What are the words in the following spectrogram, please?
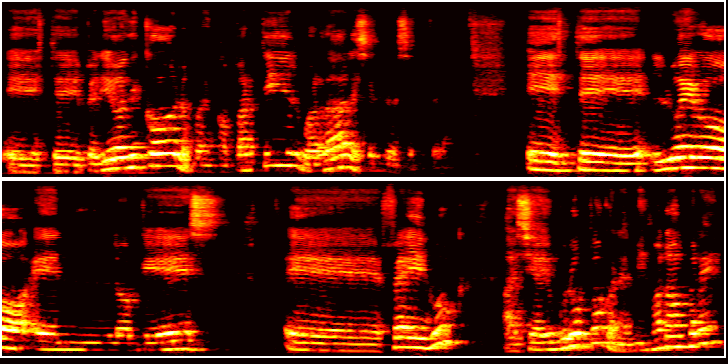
este periódico, lo pueden compartir, guardar, etcétera, etcétera. Este, luego en lo que es eh, Facebook, allí hay un grupo con el mismo nombre,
